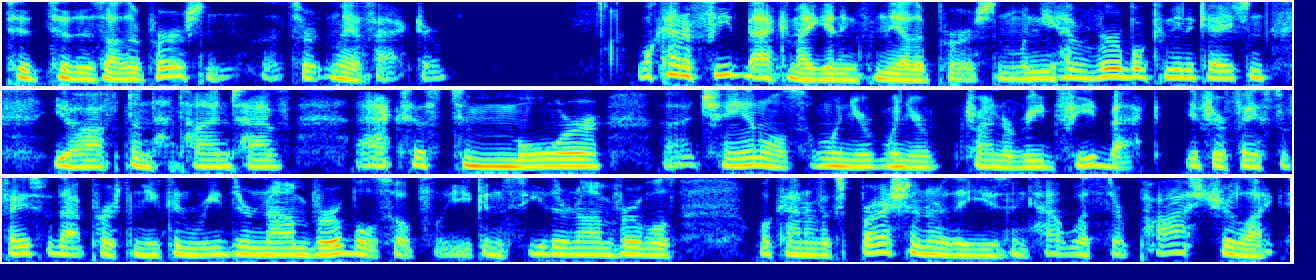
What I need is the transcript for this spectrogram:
to, to this other person. That's certainly a factor. What kind of feedback am I getting from the other person? When you have verbal communication, you oftentimes have access to more uh, channels when you're when you're trying to read feedback. If you're face to face with that person, you can read their nonverbals. Hopefully, you can see their nonverbals. What kind of expression are they using? How what's their posture like?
